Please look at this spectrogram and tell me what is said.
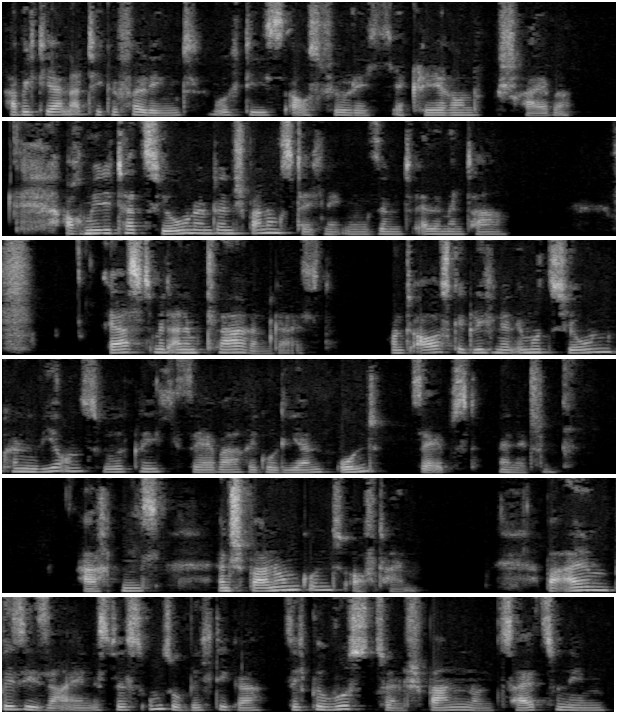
habe ich dir einen Artikel verlinkt, wo ich dies ausführlich erkläre und beschreibe. Auch Meditation und Entspannungstechniken sind elementar. Erst mit einem klaren Geist und ausgeglichenen Emotionen können wir uns wirklich selber regulieren und selbst managen. Achtens, Entspannung und Offtime. Bei allem Busy-Sein ist es umso wichtiger, sich bewusst zu entspannen und Zeit zu nehmen,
